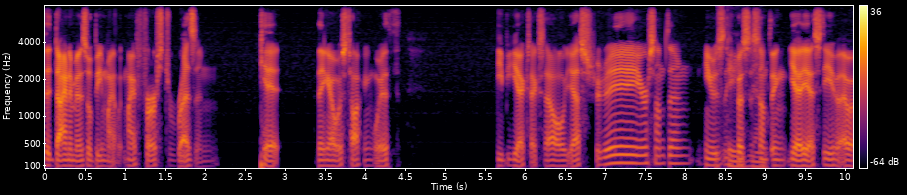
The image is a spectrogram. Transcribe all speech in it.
the Dynames will be my my first resin kit. I think I was talking with DBXXL yesterday or something. He was he posted yeah. something. Yeah, yeah, Steve. I,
